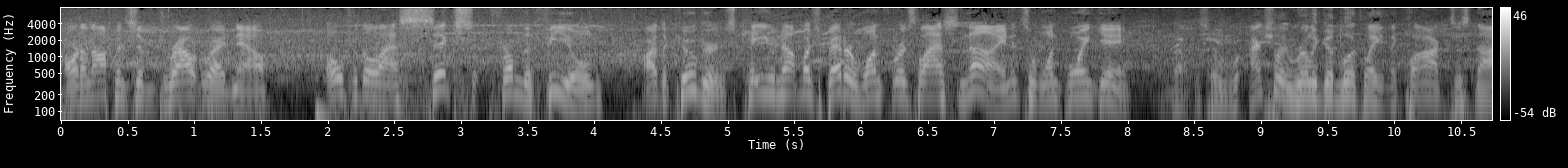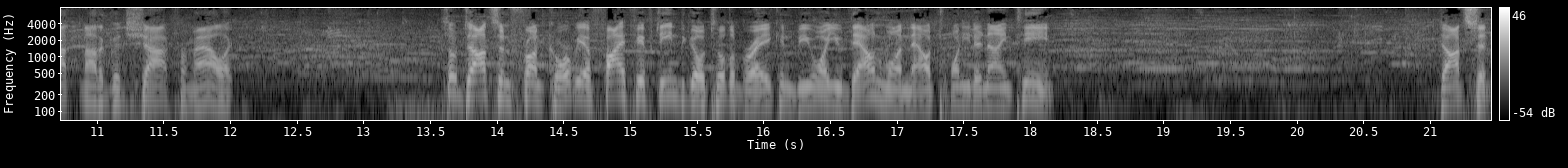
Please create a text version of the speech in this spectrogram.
are in an offensive drought right now. Oh, for the last six from the field are the Cougars. KU not much better. One for its last nine. It's a one point game. That was a, actually a really good look late in the clock, just not, not a good shot from Alec. So Dotson front court. We have 5:15 to go till the break, and BYU down one now, 20 to 19. Dotson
